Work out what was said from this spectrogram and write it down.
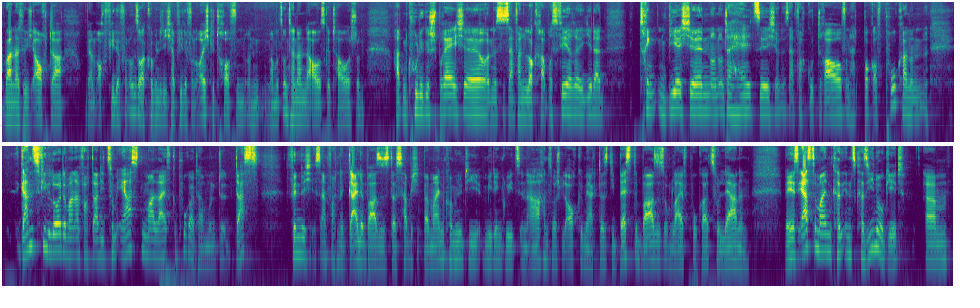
waren natürlich auch da. Wir haben auch viele von unserer Community, ich habe viele von euch getroffen und haben uns untereinander ausgetauscht und hatten coole Gespräche und es ist einfach eine lockere Atmosphäre. Jeder trinkt ein Bierchen und unterhält sich und ist einfach gut drauf und hat Bock auf Pokern und ganz viele Leute waren einfach da, die zum ersten Mal live gepokert haben und das finde ich, ist einfach eine geile Basis. Das habe ich bei meinen Community Meeting Greets in Aachen zum Beispiel auch gemerkt. Das ist die beste Basis, um Live-Poker zu lernen. Wenn ihr das erste Mal ins Casino geht, ähm,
